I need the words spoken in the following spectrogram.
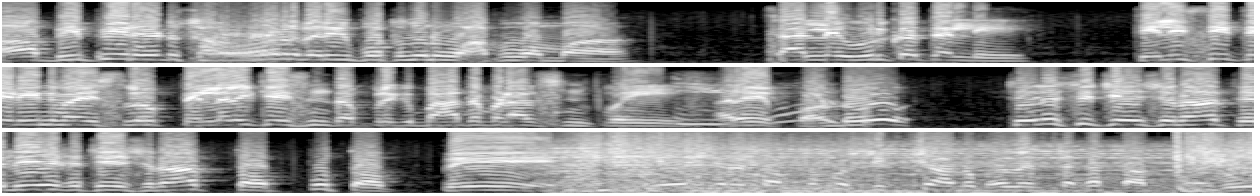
మా బీపీ రేటు సర్రలు పెరిగిపోతుంది నువ్వు ఆపవమ్మా. చాలే ఊరుకో తల్లి. తెలిసి తెలియని వయసులో పిల్లలు చేసిన తప్పులకి బాధపడాల్సిన పోయి. అరే పండు తెలిసి చేసినా తెలియక చేసినా తప్పు తప్పే. చేసిన తప్పుకు శిక్ష అనుభవించక తప్పదు.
